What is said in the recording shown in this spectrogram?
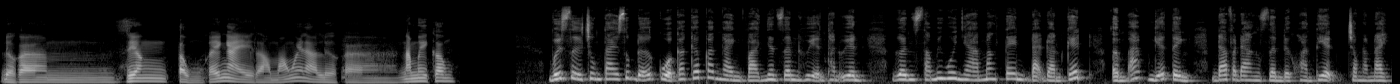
được uh, riêng tổng cái ngày làm móng ấy là được uh, 50 công. Với sự chung tay giúp đỡ của các cấp các ngành và nhân dân huyện Than Uyên, gần 60 ngôi nhà mang tên Đại đoàn kết, ấm áp nghĩa tình đã và đang dần được hoàn thiện trong năm nay,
